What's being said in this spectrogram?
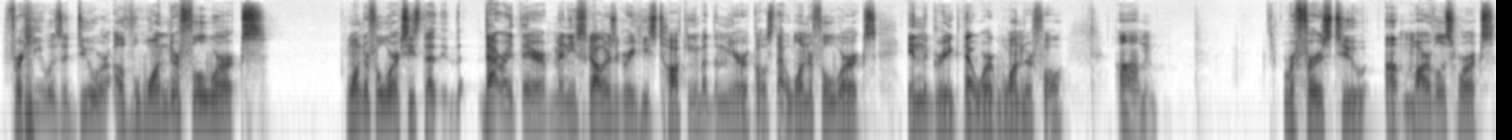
for he was a doer of wonderful works. Wonderful works. He's that that right there, many scholars agree he's talking about the miracles. That wonderful works in the Greek, that word wonderful, um, refers to uh, marvelous works,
